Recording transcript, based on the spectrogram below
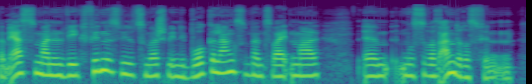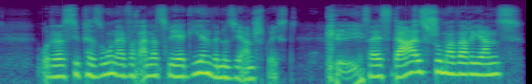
beim ersten Mal einen Weg findest, wie du zum Beispiel in die Burg gelangst und beim zweiten Mal ähm, musst du was anderes finden. Oder dass die Personen einfach anders reagieren, wenn du sie ansprichst. Okay. Das heißt, da ist schon mal Varianz,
